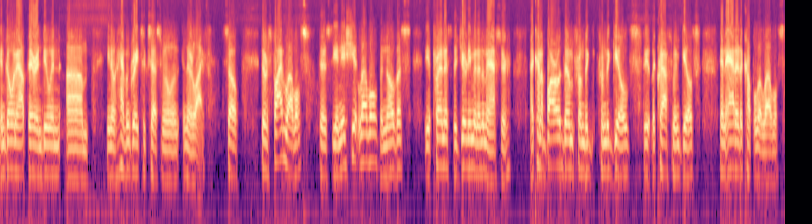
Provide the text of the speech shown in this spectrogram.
and going out there and doing, um, you know, having great success in, in their life. So there's five levels. There's the initiate level, the novice, the apprentice, the journeyman, and the master. I kind of borrowed them from the from the guilds, the, the craftsman guilds, and added a couple of levels.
